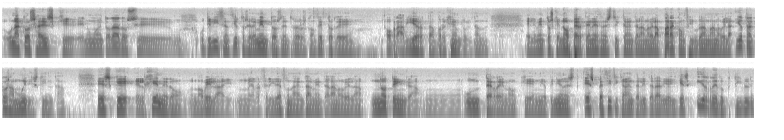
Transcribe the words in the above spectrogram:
Una cosa es que en un momento dado se utilicen ciertos elementos dentro de los conceptos de obra abierta, por ejemplo, elementos que no pertenecen estrictamente a la novela para configurar una novela. Y otra cosa muy distinta es que el género novela, y me referiré fundamentalmente a la novela, no tenga mm, un terreno que en mi opinión es específicamente literario y que es irreductible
